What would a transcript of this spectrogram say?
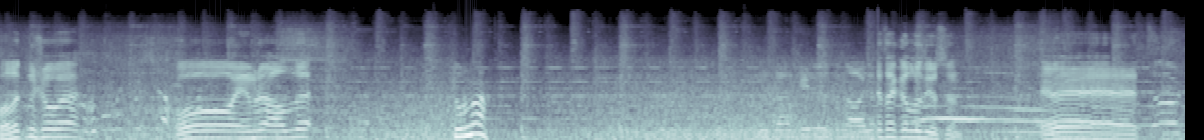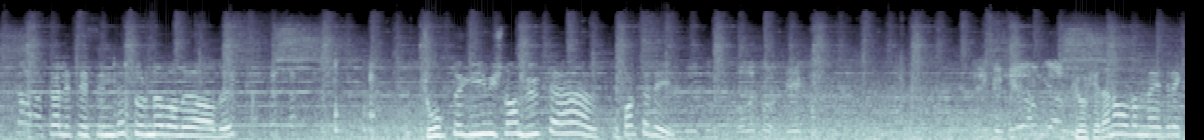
Balıkmış o be. Oo Emre aldı. Turna. Sen şey diyorsun ağaca takıldı diyorsun. Evet. 4K kalitesinde turna balığı aldık. Çok da iyiymiş lan büyük de ha. Ufak da değil. Köşeye mi geldi? Köşeden aldım be direkt.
